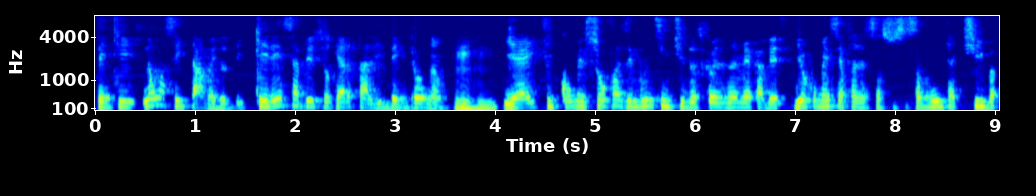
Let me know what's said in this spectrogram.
tenho que não aceitar, mas eu tenho que querer saber se eu quero estar ali dentro ou não. Uhum. E é aí que começou a fazer muito sentido as coisas na minha cabeça e eu comecei a fazer essa sucessão muito ativa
